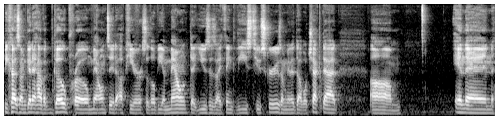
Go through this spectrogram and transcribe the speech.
because I'm going to have a GoPro mounted up here. So there'll be a mount that uses, I think, these two screws. I'm going to double check that. Um, and then,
